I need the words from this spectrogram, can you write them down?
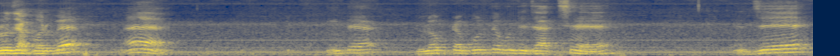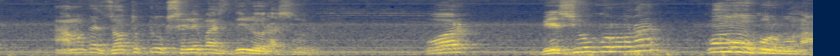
রোজা করবে হ্যাঁ? লোকটা বলতে বলতে যাচ্ছে যে আমাকে যতটুক সিলেবাস দিল রাসুল ওর বেশিও করব না কমও করব না।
